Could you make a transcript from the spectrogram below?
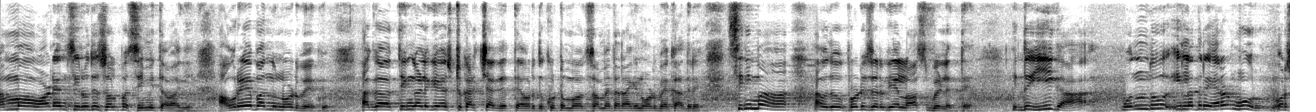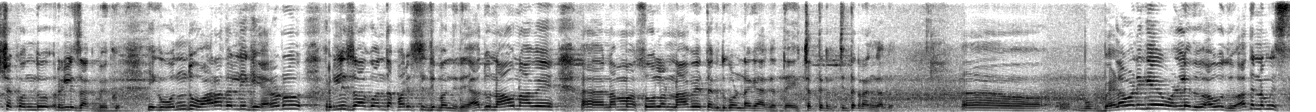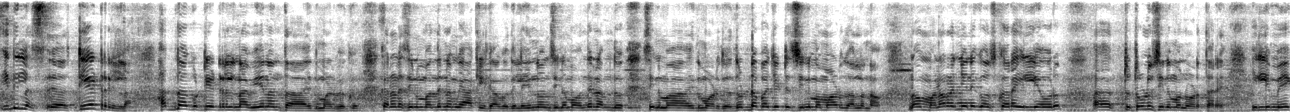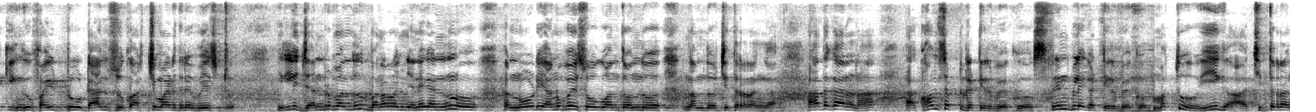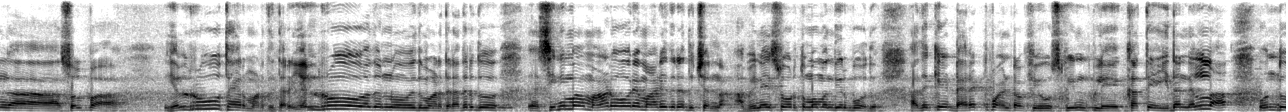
ನಮ್ಮ ಆಡಿಯನ್ಸ್ ಇರುವುದು ಸ್ವಲ್ಪ ಸೀಮಿತವಾಗಿ. ಅವರೇ ಬಂದು ನೋಡಬೇಕು. ಆಗ ತಿಂಗಳಿಗೆ ಎಷ್ಟು ಖರ್ಚಾಗುತ್ತೆ ಅವ್ರದ್ದು ಕುಟುಂಬ ಸಮೇತರಾಗಿ ನೋಡಬೇಕಾದ್ರೆ ಸಿನಿಮಾ, ಅದು ಪ್ರೊಡ್ಯೂಸರ್ಗೆ ಲಾಸ್ ಬೀಳುತ್ತೆ. ಇದು ಈಗ ಒಂದು ಇಲ್ಲದ್ರೆ ಎರಡು, ಮೂರು ವರ್ಷಕ್ಕೊಂದು ರಿಲೀಸ್ ಆಗಬೇಕು. ಈಗ ಒಂದು ವಾರದಲ್ಲಿ ಈಗ ಎರಡು ರಿಲೀಸ್ ಆಗುವಂಥ ಪರಿಸ್ಥಿತಿ ಬಂದಿದೆ. ಅದು ನಾವು ನಾವೇ ನಮ್ಮ ಸೋಲನ್ನು ನಾವೇ ತೆಗೆದುಕೊಂಡಾಗೆ ಆಗುತ್ತೆ ಚಿತ್ರ ಚಿತ್ರರಂಗದು ಬೆಳವಣಿಗೆ ಒಳ್ಳೆಯದು ಹೌದು. ಆದರೆ ನಮಗೆ ಇದಿಲ್ಲ ಥಿಯೇಟ್ರ್ ಇಲ್ಲ. ಹದಿನಾಲ್ಕು ಥಿಯೇಟ್ರಲ್ಲಿ ನಾವು ಏನಂತ ಇದು ಮಾಡಬೇಕು? ಕನ್ನಡ ಸಿನಿಮಾ ಅಂದರೆ ನಮಗೆ ಹಾಕ್ಲಿಕ್ಕೆ ಆಗೋದಿಲ್ಲ. ಇನ್ನೊಂದು ಸಿನಿಮಾ ಅಂದರೆ ನಮ್ಮದು ಸಿನಿಮಾ ಇದು ಮಾಡೋದು. ದೊಡ್ಡ ಬಜೆಟ್ ಸಿನಿಮಾ ಮಾಡೋದಲ್ಲ ನಾವು. ನಾವು ಮನೋರಂಜನೆಗೋಸ್ಕರ ಇಲ್ಲಿ ಅವರು ತುಳು ಸಿನಿಮಾ ನೋಡ್ತಾರೆ. ಇಲ್ಲಿ ಮೇಕಿಂಗು ಫೈಟು ಡ್ಯಾನ್ಸು ಖರ್ಚು ಮಾಡಿದರೆ ವೇಸ್ಟು ಇಲ್ಲಿ ಜನರು ಬಂದು ಮನೋರಂಜನೆಗನ್ನು ನೋಡಿ ಅನುಭವಿಸಿ ಹೋಗುವಂಥ ಒಂದು ನಮ್ಮದು ಚಿತ್ರರಂಗ. ಆದ ಕಾರಣ ಕಾನ್ಸೆಪ್ಟ್ ಗಟ್ಟಿರಬೇಕು ಸ್ಕ್ರೀನ್ ಪ್ಲೇ ಗಟ್ಟಿರಬೇಕು. ಮತ್ತು ಈಗ ಚಿತ್ರರಂಗ ಸ್ವಲ್ಪ ಎಲ್ಲರೂ ತಯಾರು ಮಾಡ್ತಿದ್ದಾರೆ ಎಲ್ಲರೂ ಅದನ್ನು ಇದು ಮಾಡ್ತಾರೆ. ಅದರದ್ದು ಸಿನಿಮಾ ಮಾಡುವವರೇ ಮಾಡಿದರೆ ಅದು ಚೆನ್ನ. ಅಭಿನಯಿಸುವವರು ತುಂಬ ಮಂದಿ ಇರ್ಬೋದು. ಅದಕ್ಕೆ direct point of view screen play ಕತೆ, ಇದನ್ನೆಲ್ಲ ಒಂದು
